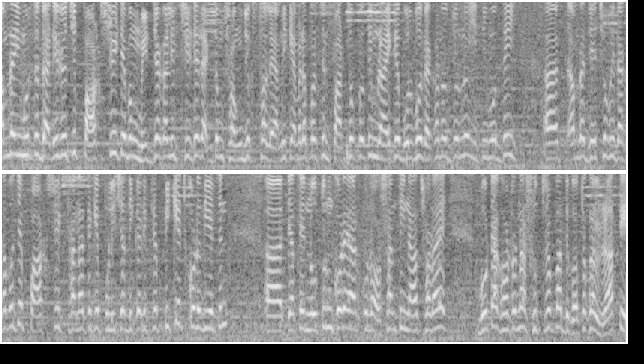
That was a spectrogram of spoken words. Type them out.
আমরা এই মুহূর্তে দাঁড়িয়ে রয়েছি পার্ক স্ট্রিট এবং মির্জা কালী স্ট্রিটের একদম সংযোগস্থলে। আমি ক্যামেরা পার্সন পার্থপ্রতিম রায়কে বলব দেখানোর জন্য। ইতিমধ্যেই আমরা যে ছবি দেখাবো যে পার্ক স্ট্রিট থানা থেকে পুলিশ আধিকারিকরা পিকেট করে দিয়েছেন। যাতে নতুন করে আর কোনো অশান্তি না ছড়ায়। গোটা ঘটনার সূত্রপাত গতকাল রাতে,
